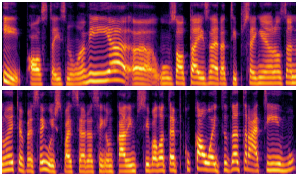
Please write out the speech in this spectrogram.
e hostels não havia, ah, os hotéis era tipo 100 euros a noite, eu pensei, "Ui, isto vai ser assim um bocado impossível, até porque o Kuwait de atrativo,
